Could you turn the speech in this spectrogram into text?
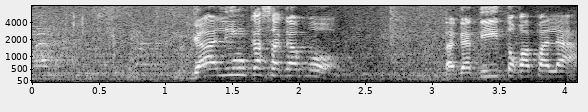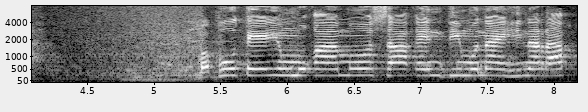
Galing ka sa gapo. Taga dito ka pala. Mabuti yung mukha mo sa akin, di mo na hinarap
